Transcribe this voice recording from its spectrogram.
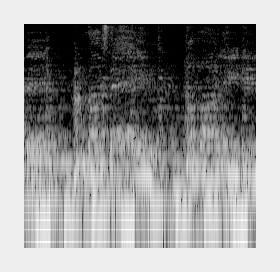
happy, I'm gonna stay, no more leaving.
